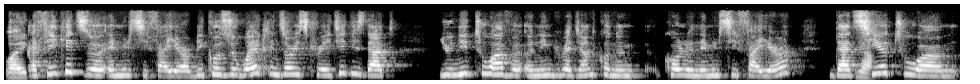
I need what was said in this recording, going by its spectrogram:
Like, I think it's the emulsifier because the way cleanser is created is that you need to have an ingredient called an, called an emulsifier that's yeah. here to um,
